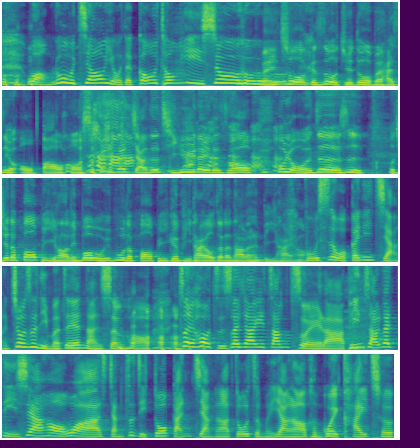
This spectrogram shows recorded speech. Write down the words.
网络交友的沟通艺术。没错，可是我觉得我们还是有偶包哦，所以在讲这情欲类的时候，哦 呦，我们真的是，我觉得包比哈，凌波微步的包比跟皮太后真的他们很厉害哈。不是，我跟你讲，就是你们这些男生哈，最后只剩下一张嘴啦。平常在底下哈，哇，讲。自己多敢讲啊，多怎么样，然后很会开车，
